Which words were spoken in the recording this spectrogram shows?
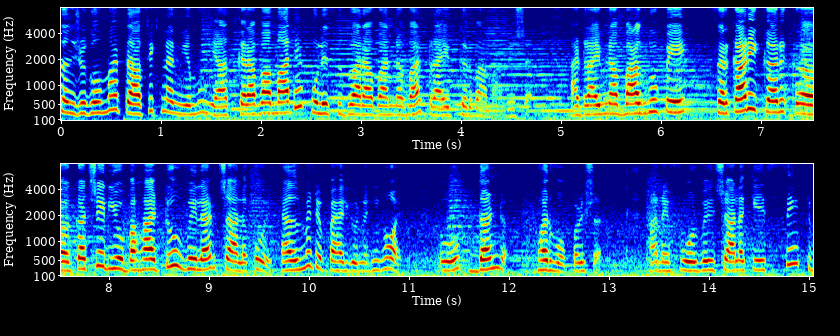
સંજોગોમાં ટ્રાફિકના નિયમો યાદ કરાવવા માટે પોલીસ દ્વારા અવારનવાર ડ્રાઈવ કરવામાં આવે છે. આ ડ્રાઈવના ભાગરૂપે સરકારી કર કચેરીઓ બહાર ટુ વ્હીલર ચાલકોએ હેલ્મેટ પહેર્યું નહીં હોય તો દંડ ભરવો પડશે. અને ફોર વ્હીલ ચાલકે સીટ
